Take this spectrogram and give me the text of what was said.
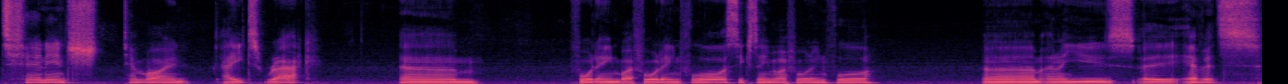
10 inch, 10 by 8 rack, um, 14 by 14 floor, 16 by 14 floor, um, and I use a Everts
